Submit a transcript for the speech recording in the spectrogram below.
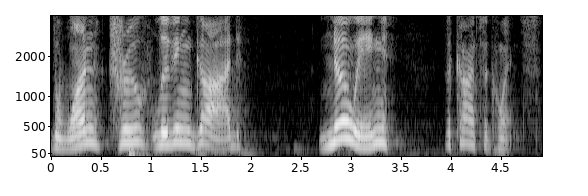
the one true living God, knowing the consequence.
